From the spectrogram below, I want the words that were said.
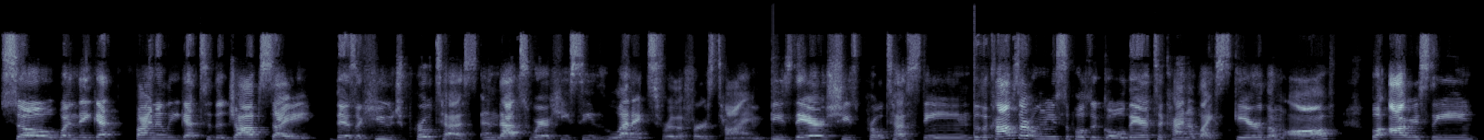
so when they get finally get to the job site, there's a huge protest, and that's where he sees Lennox for the first time. She's there, she's protesting. So the cops are only supposed to go there to kind of like scare them off, but obviously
